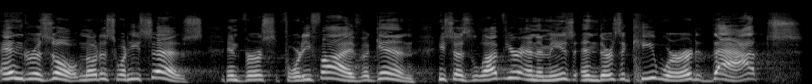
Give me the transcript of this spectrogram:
end result? Notice what he says in verse 45. Again, he says, Love your enemies, and there's a key word, that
